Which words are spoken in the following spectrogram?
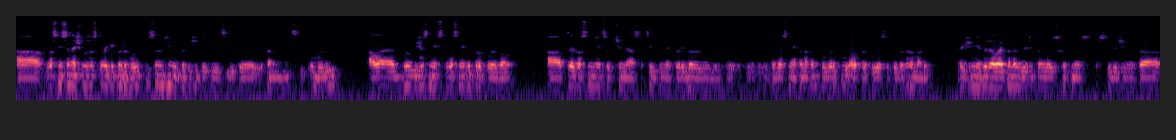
A vlastně se nešlo za tolik jako do hloubky samozřejmě, protože těch věcí jako je tam víc těch oborů ale byl úžasný, jak se to vlastně jako propojoval. A to je vlastně něco, v čem já se cítím jako ryba ve vodě, že, že, že to vlastně jako na tom povrchu, ale propojuje se to dohromady. Takže mě to dalo jako neuvěřitelnou schopnost prostě do života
